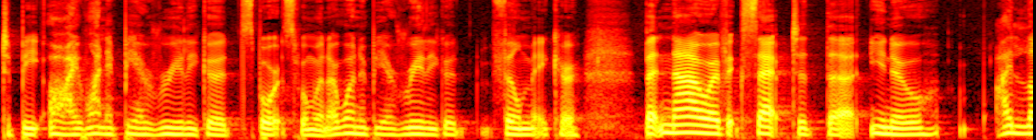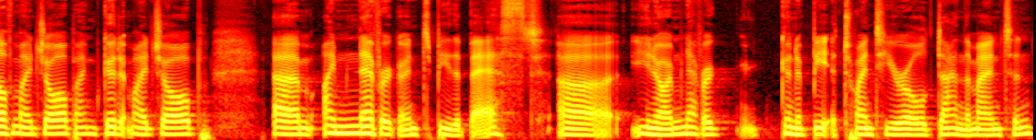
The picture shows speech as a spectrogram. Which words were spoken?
to be, oh, I want to be a really good sportswoman. I want to be a really good filmmaker. But now I've accepted that, you know, I love my job. I'm good at my job. Um, I'm never going to be the best. Uh, you know, I'm never going to beat a 20 year old down the mountain.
